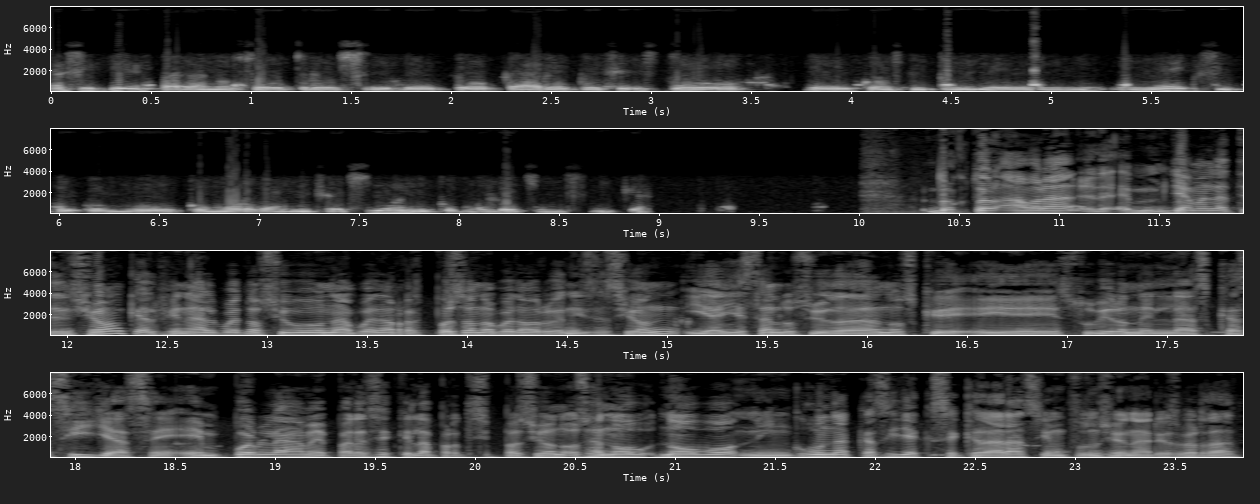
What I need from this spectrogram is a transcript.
Así que para nosotros, Beto Caro, pues esto eh, constituye un, éxito como, como organización y como lo significa. Doctor, ahora eh, em, llama la atención que al final, bueno, sí hubo una buena respuesta, una buena organización y ahí están los ciudadanos que eh, estuvieron en las casillas. en Puebla me parece que la participación, o sea, no, no hubo ninguna casilla que se quedara sin funcionarios, ¿verdad?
